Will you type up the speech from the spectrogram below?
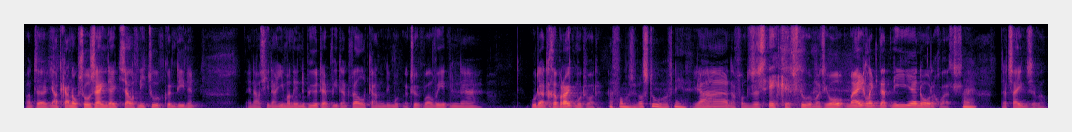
Want ja, het kan ook zo zijn dat je het zelf niet toe kunt dienen. En als je nou iemand in de buurt hebt wie dat wel kan, die moet natuurlijk wel weten hoe dat gebruikt moet worden. Dat vonden ze wel stoer, of niet? Ja, dat vonden ze zeker stoer. Maar ze hoopten eigenlijk dat het niet nodig was. Nee. Dat zeiden ze wel.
